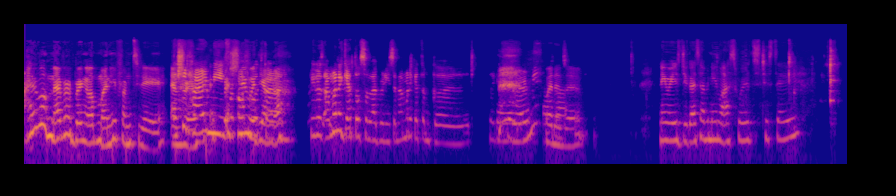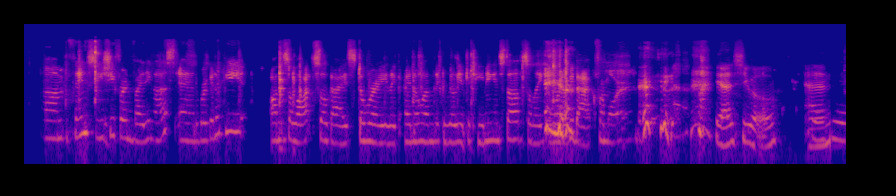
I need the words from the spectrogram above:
I will never bring up money from today. You should hire me especially with Yanga. Because I'm gonna get those celebrities and I'm gonna get them good. Like, you hire me? What is it? Anyways, do you guys have any last words to say? Um, thanks Yishi for inviting us, and we're gonna be on this a lot. So guys, don't worry. Like I know I'm like really entertaining and stuff. So like we're gonna be back for more. yeah, she will. And Thank you,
